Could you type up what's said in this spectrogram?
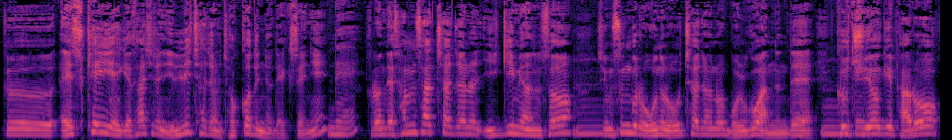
그 SK에게 사실은 1, 2차전을 졌거든요, 넥센이. 네. 그런데 3, 4차전을 이기면서 음. 지금 승부를 오늘 5차전으로 몰고 왔는데 음, 그 네. 주역이 바로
